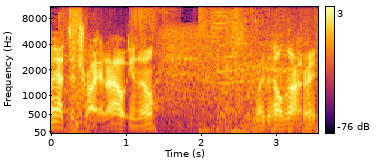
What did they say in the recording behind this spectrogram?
I have to try it out, you know? Why the hell not, right?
